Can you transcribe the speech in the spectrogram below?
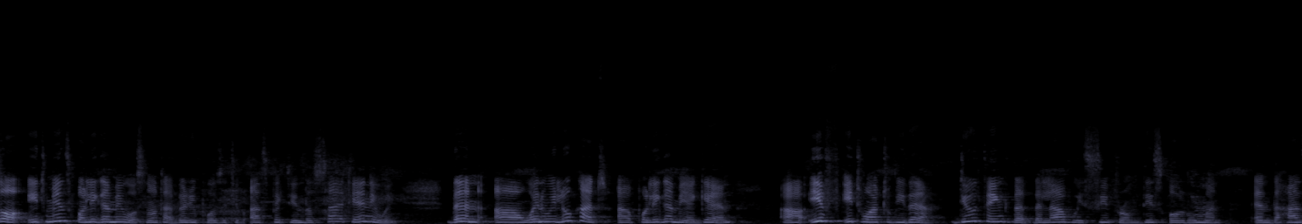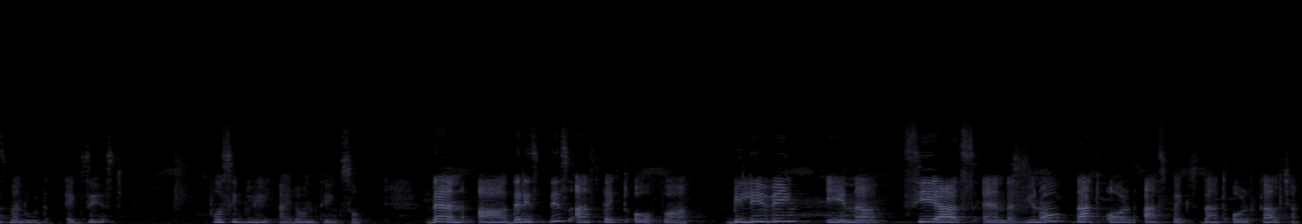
So it means polygamy was not a very positive aspect in the society anyway. Then, uh, when we look at uh, polygamy again, uh, if it were to be there, do you think that the love we see from this old woman and the husband would exist? Possibly, I don't think so. Then, uh, there is this aspect of uh, believing in uh, seers and, you know, that old aspect, that old culture.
